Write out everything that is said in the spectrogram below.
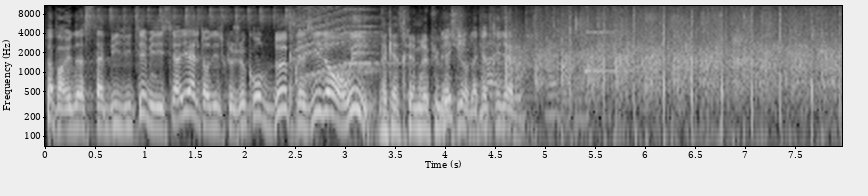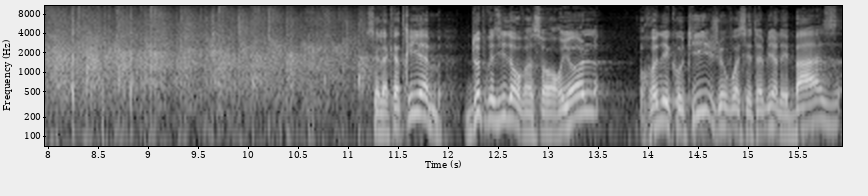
Ça, par une instabilité ministérielle, tandis que je compte deux présidents, oui, La quatrième bien République sûr, la quatrième. C'est la quatrième. Deux présidents, Vincent Auriol, René Coty, je vois s'établir les bases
